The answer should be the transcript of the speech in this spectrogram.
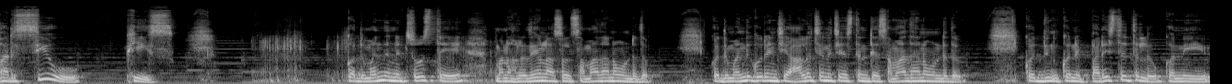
perceive peace కొంతమందిని చూస్తే మన హృదయంలో అసలు సమాధానం ఉండదు. కొద్దిమంది గురించి ఆలోచన చేస్తుంటే సమాధానం ఉండదు. కొద్ది కొన్ని పరిస్థితులు కొన్ని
